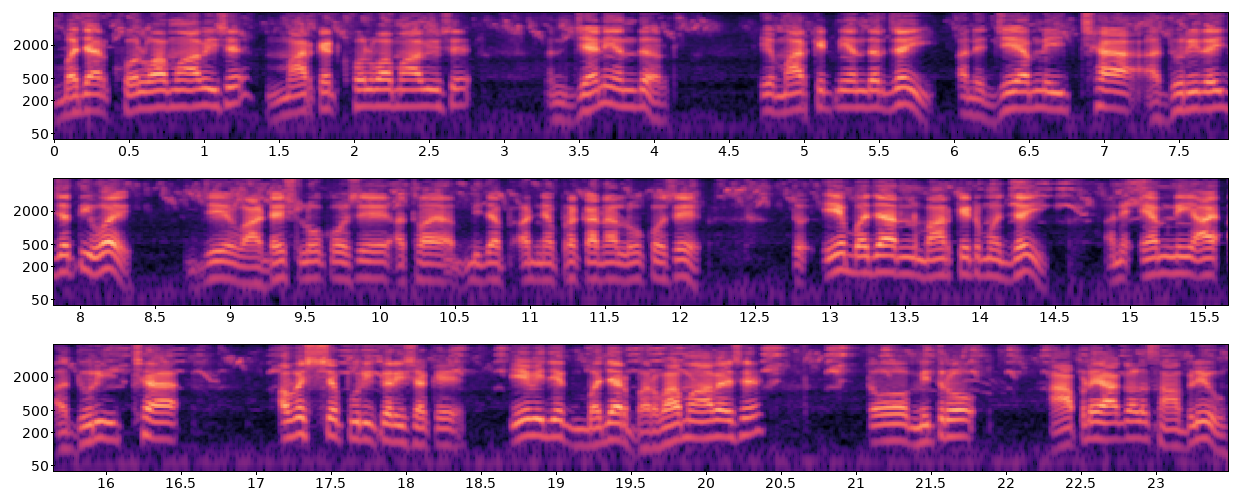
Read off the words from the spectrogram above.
બજાર ખોલવામાં આવી છે, માર્કેટ ખોલવામાં આવ્યું છે. અને જેની અંદર એ માર્કેટની અંદર જઈ અને જે એમની ઈચ્છા અધૂરી રહી જતી હોય, જે વાઢેશ લોકો છે અથવા બીજા અન્ય પ્રકારના લોકો છે, તો એ બજાર માર્કેટમાં જઈ અને એમની આ અધૂરી ઈચ્છા અવશ્ય પૂરી કરી શકે એવી જ એક બજાર ભરવામાં આવે છે. તો મિત્રો, આપણે આગળ સાંભળ્યું,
